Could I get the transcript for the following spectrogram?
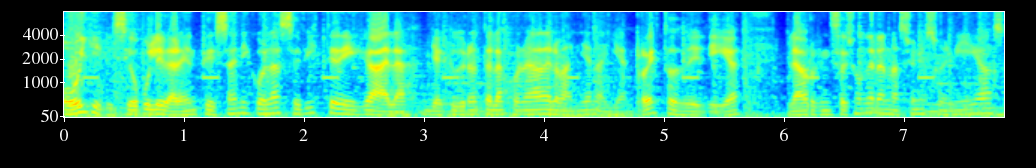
Hoy el Liceo Polivalente de San Nicolás se viste de gala, ya que durante la jornada de la mañana y en restos del día, la Organización de las Naciones Unidas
